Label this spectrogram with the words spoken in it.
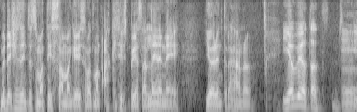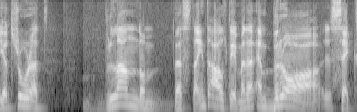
Men det känns inte som att det är samma grej som att man aktivt ber såhär, nej nej nej, gör inte det här nu. Jag vet att, jag tror att bland de bästa, inte alltid, men en, en bra sex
